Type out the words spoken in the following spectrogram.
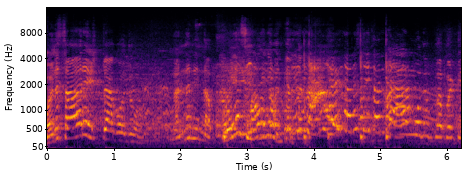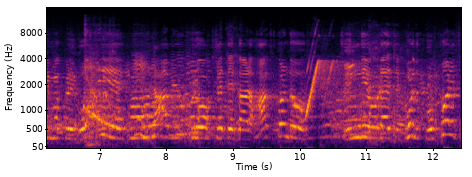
ಮನಸಾರೆ ಇಷ್ಟ ಆಗೋದು ನನ್ನ ನಿನ್ನ ಬಟ್ಟಿ ಮಕ್ಕಳಿಗೆ ನಾವಿಬ್ರು ಅಕ್ಷತೆ ಕಾಳು ಹಾಕ್ಕೊಂಡು ಚಿಂದಿ ಓಡಾಯಿಸಿ ಕುಡಿದು ಕುಪ್ಪಳಿಸ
